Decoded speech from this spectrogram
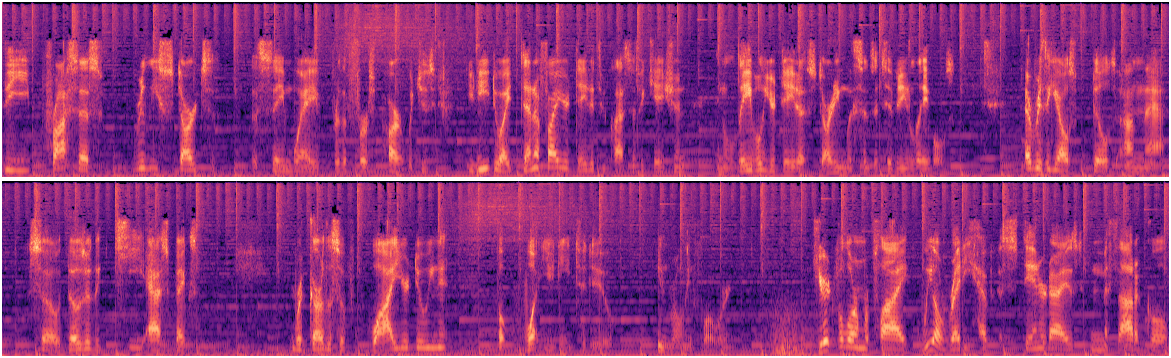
the process really starts the same way for the first part, which is you need to identify your data through classification and label your data starting with sensitivity labels. Everything else builds on that. So those are the key aspects, regardless of why you're doing it, but what you need to do in rolling forward. Here at Valorem Reply, we already have a standardized, methodical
